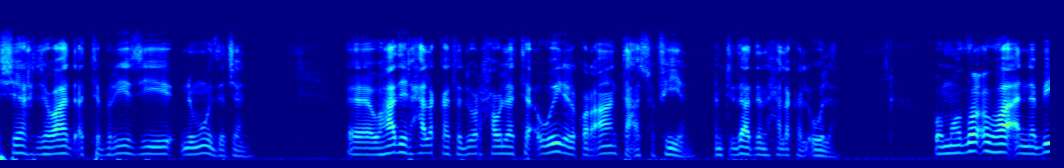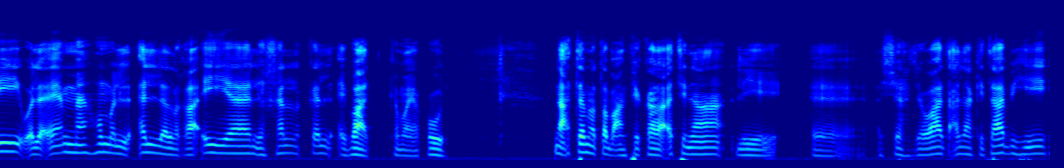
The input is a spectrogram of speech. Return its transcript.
الشيخ جواد التبريزي نموذجا. آه، وهذه الحلقة تدور حول تأويل القرآن تعسفيا امتدادا للحلقة الأولى. وموضوعها النبي والأئمة هم العلة الغائية لخلق العباد كما يقول. نعتمد طبعا في قراءتنا للشيخ جواد على كتابه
